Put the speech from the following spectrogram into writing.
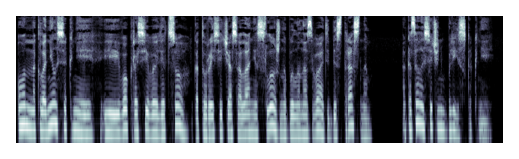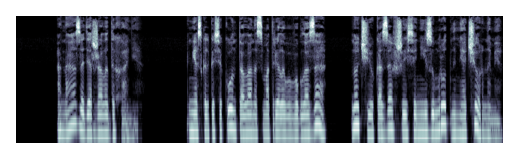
Он наклонился к ней, и его красивое лицо, которое сейчас Алане сложно было назвать бесстрастным, оказалось очень близко к ней. Она задержала дыхание. Несколько секунд Алана смотрела в его глаза, ночью казавшиеся не изумрудными, а черными.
